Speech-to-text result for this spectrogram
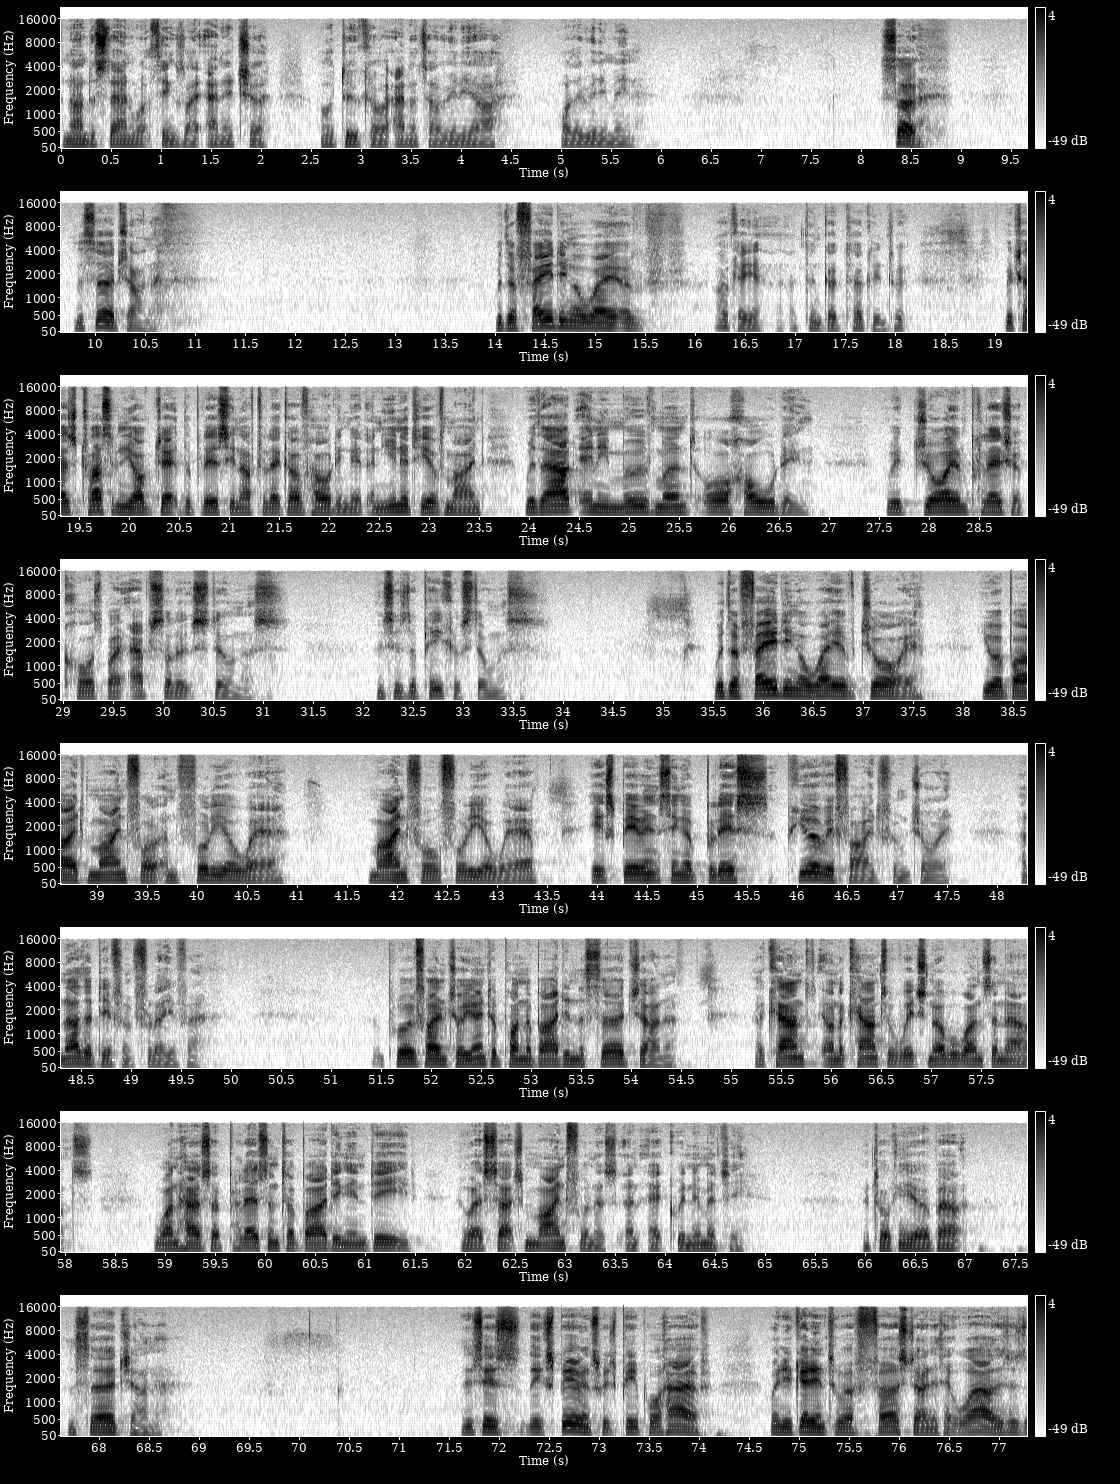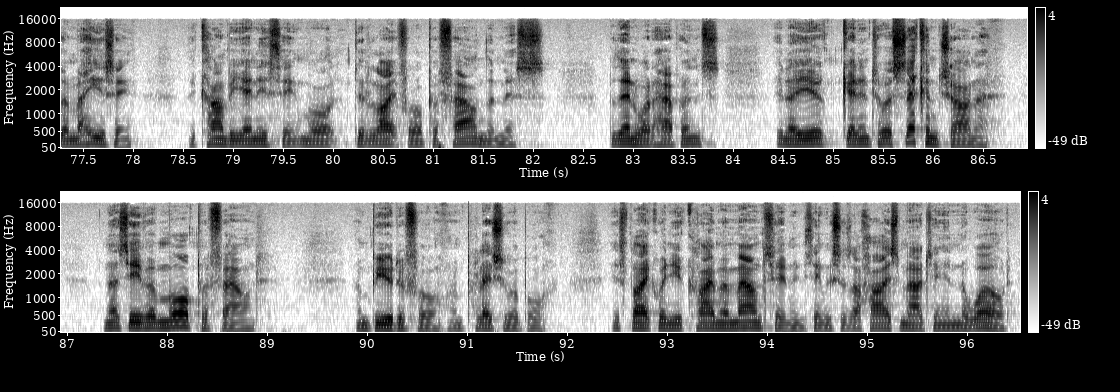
and understand what things like anicca or dukkha or anatta really are, what they really mean. So, the third jhana. with the fading away of, okay, yeah, I didn't go totally into it, which has trust in the object, the bliss, enough to let go of holding it, and unity of mind without any movement or holding, with joy and pleasure caused by absolute stillness. This is the peak of stillness. With the fading away of joy, you abide mindful and fully aware, mindful, fully aware experiencing a bliss purified from joy, another different flavor. Purified joy, you enter upon abide in the third jhana, account, on account of which noble ones announce one has a pleasant abiding indeed who has such mindfulness and equanimity. We're talking here about the third jhana. This is the experience which people have. When you get into a first jhana, you think, wow, this is amazing. There can't be anything more delightful or profound than this. But then what happens? You know, you get into a second jhana, and that's even more profound and beautiful and pleasurable. It's like when you climb a mountain and you think this is the highest mountain in the world,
